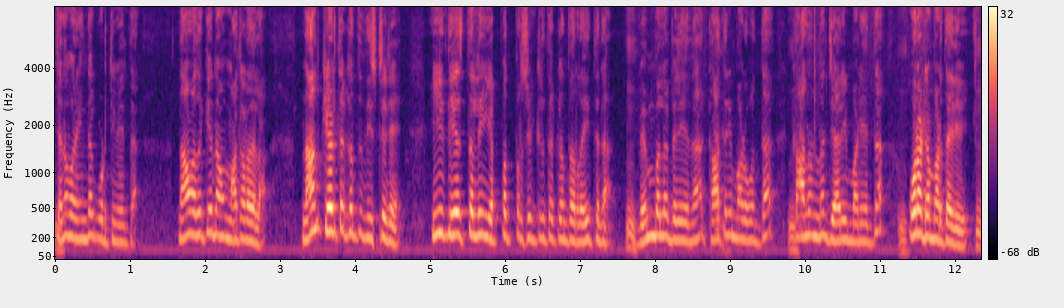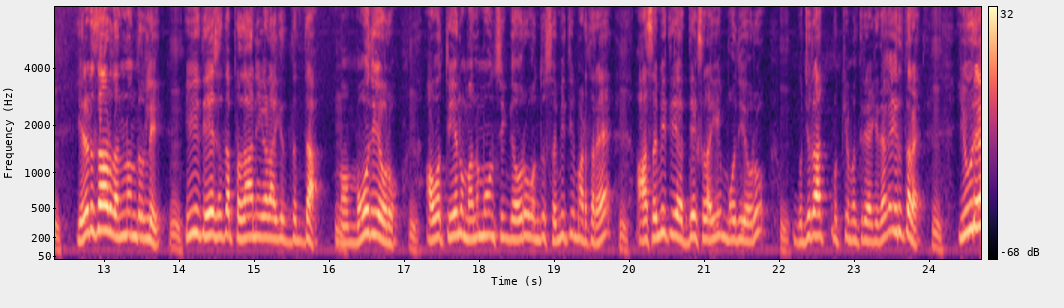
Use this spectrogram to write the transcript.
ಜನವರಿಯಿಂದ ಕೊಡ್ತೀವಿ ಅಂತ. ನಾವು ಅದಕ್ಕೆ ನಾವು ಮಾತಾಡೋದಿಲ್ಲ. ನಾನು ಕೇಳ್ತಕ್ಕಂಥದ್ದು ಇಷ್ಟೇ ಈ ದೇಶದಲ್ಲಿ ಎಪ್ಪತ್ತು ಪರ್ಸೆಂಟ್ ಇರತಕ್ಕಂಥ ರೈತನ ಬೆಂಬಲ ಬೆಲೆಯನ್ನ ಖಾತ್ರಿ ಮಾಡುವಂಥ ಕಾನೂನನ್ನ ಜಾರಿ ಮಾಡಿ ಅಂತ ಹೋರಾಟ ಮಾಡ್ತಾ ಇದ್ದೀವಿ ಎರಡು ಸಾವಿರದ ಹನ್ನೊಂದರಲ್ಲಿ ಈ ದೇಶದ ಪ್ರಧಾನಿಗಳಾಗಿದ್ದಂಥ ಮೋದಿಯವರು. ಅವತ್ತೇನು ಮನಮೋಹನ್ ಸಿಂಗ್ ಅವರು ಒಂದು ಸಮಿತಿ ಮಾಡ್ತಾರೆ, ಆ ಸಮಿತಿಯ ಅಧ್ಯಕ್ಷರಾಗಿ ಮೋದಿಯವರು ಗುಜರಾತ್ ಮುಖ್ಯಮಂತ್ರಿ ಆಗಿದ್ದಾಗ ಇರ್ತಾರೆ. ಇವರೇ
